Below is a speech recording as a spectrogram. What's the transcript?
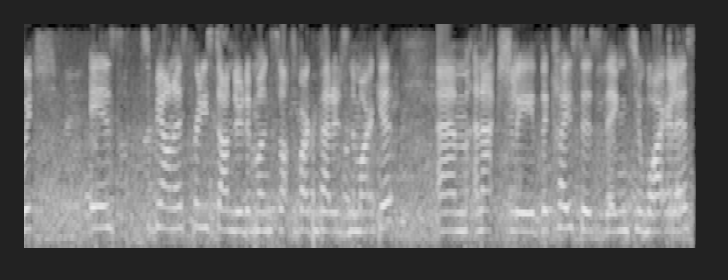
which is, to be honest, pretty standard amongst lots of our competitors in the market. Um, and actually, the closest thing to wireless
